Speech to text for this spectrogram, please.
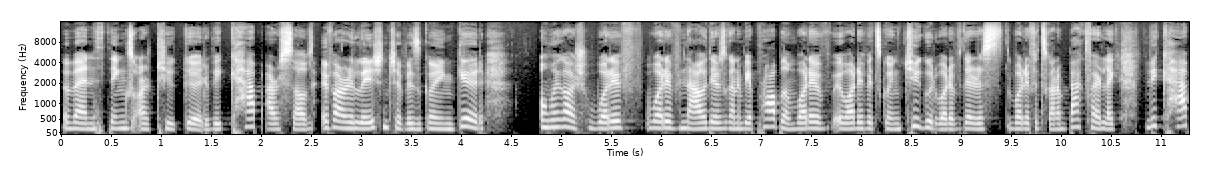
when things are too good. We cap ourselves if our relationship is going good. Oh my gosh, what if what if now there's going to be a problem? What if what if it's going too good? What if there's what if it's going to backfire? Like we cap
